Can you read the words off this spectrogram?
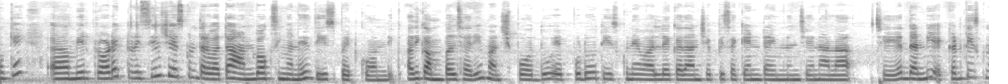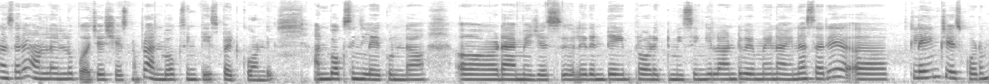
ఓకే? మీరు ప్రోడక్ట్ రిసీవ్ చేసుకున్న తర్వాత అన్బాక్సింగ్ అనేది తీసి పెట్టుకోండి. అది కంపల్సరీ మర్చిపోవద్దు. ఎప్పుడు తీసుకునే వాళ్ళే కదా అని చెప్పి సెకండ్ టైం నుంచైనా అలా చేయొద్దండి. ఎక్కడ తీసుకున్నా సరే ఆన్లైన్లో పర్చేస్ చేసినప్పుడు అన్బాక్సింగ్ తీసి పెట్టుకోండి. అన్బాక్సింగ్ లేకుండా డ్యామేజెస్ లేదంటే ప్రోడక్ట్ మిస్సింగ్ ఇలాంటివి ఏమైనా అయినా సరే క్లెయిమ్ చేసుకోవడం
